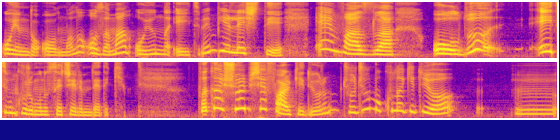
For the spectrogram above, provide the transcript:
oyunda olmalı. O zaman oyunla eğitimin birleştiği en fazla oldu eğitim kurumunu seçelim dedik. Fakat şöyle bir şey fark ediyorum. Çocuğum okula gidiyor. Ee,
